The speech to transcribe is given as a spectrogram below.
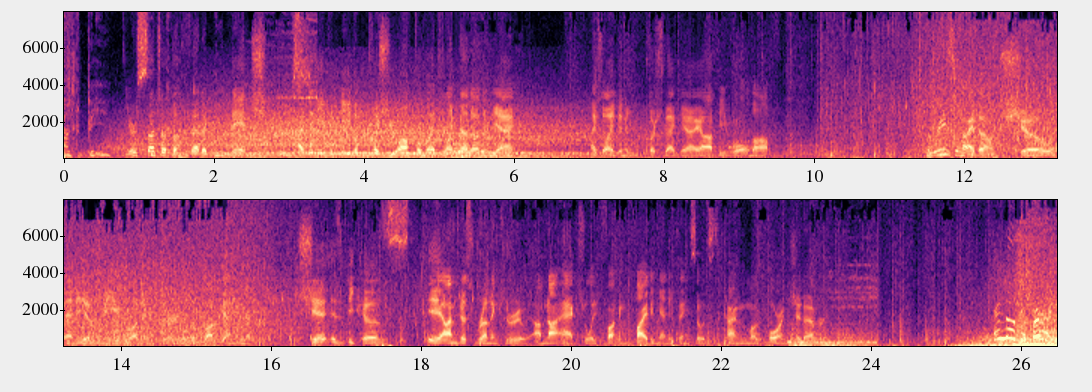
This can't be. You're such a pathetic bitch. I didn't even need to push you off the ledge like that other guy. Actually, I didn't even push that guy off. He rolled off. The reason I don't show any of me running through the fucking shit is because yeah, I'm just running through it. I'm not actually fucking fighting anything, so it's kind of the most boring shit ever. Hey, look, a bird!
